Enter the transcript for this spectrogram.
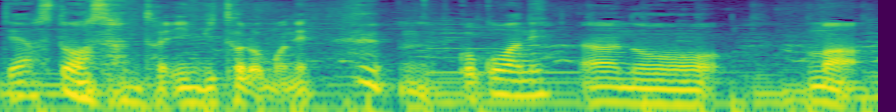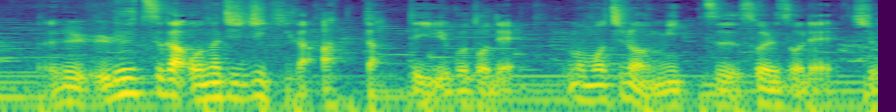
デアストアさんとインビトロもね、うん、ここはねあのー、まあルーツが同じ時期があったっていうことで、まあ、もちろん3つそれぞれ違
